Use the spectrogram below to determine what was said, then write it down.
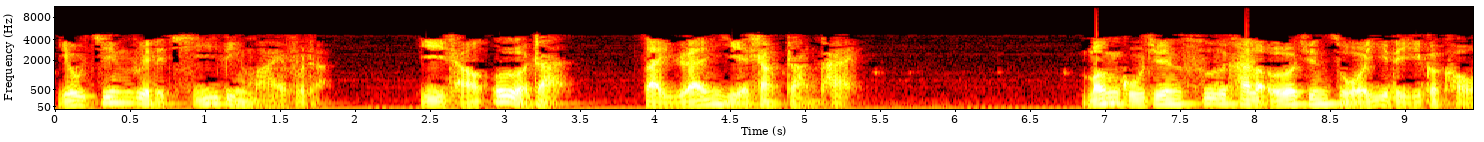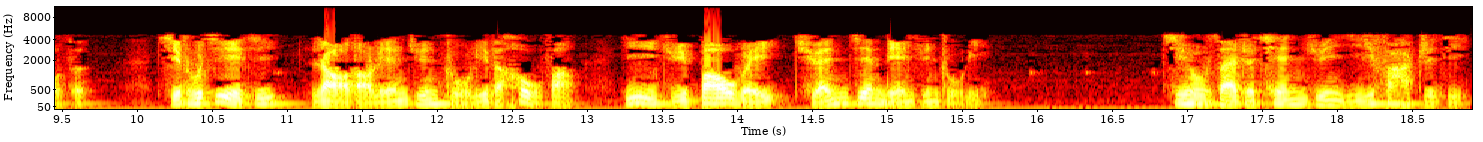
有精锐的骑兵埋伏着。一场恶战在原野上展开。蒙古军撕开了俄军左翼的一个口子。企图借机绕到联军主力的后方，一举包围全歼联军主力。就在这千钧一发之际，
